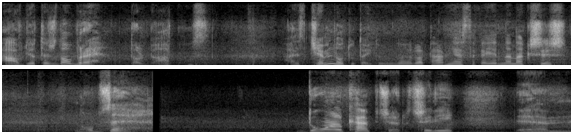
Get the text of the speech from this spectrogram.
Audio też dobre. Dolby Atmos. A jest ciemno tutaj. Tu latarnia jest taka jedna na krzyż. Dobrze. Dual Capture, czyli em,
